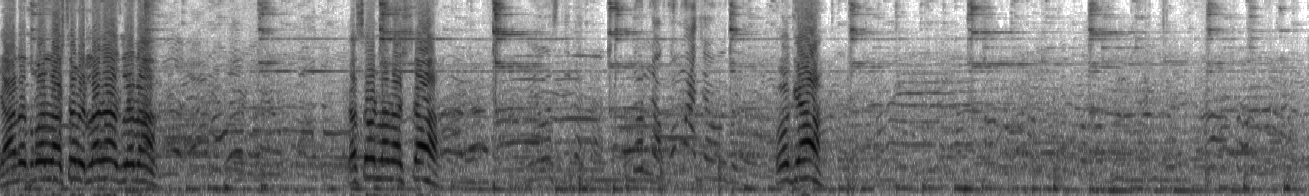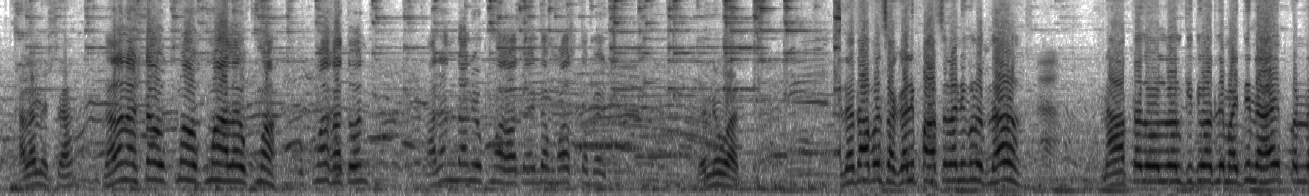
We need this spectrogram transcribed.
या ना तुम्हाला नाश्ता भेटला का ना कसा वाटला नाश्ता? हो घ्या. आला नाश्ता? झाला नाश्ता उपमा उपमा आलाय उपमा. उपमा खातो आनंदाने उपमा खातो एकदम मस्त बेस्ट धन्यवाद. आता आपण सकाळी पाचला निघलोत ना? हा. ना आता जवळजवळ किती वाजले माहिती नाही पण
